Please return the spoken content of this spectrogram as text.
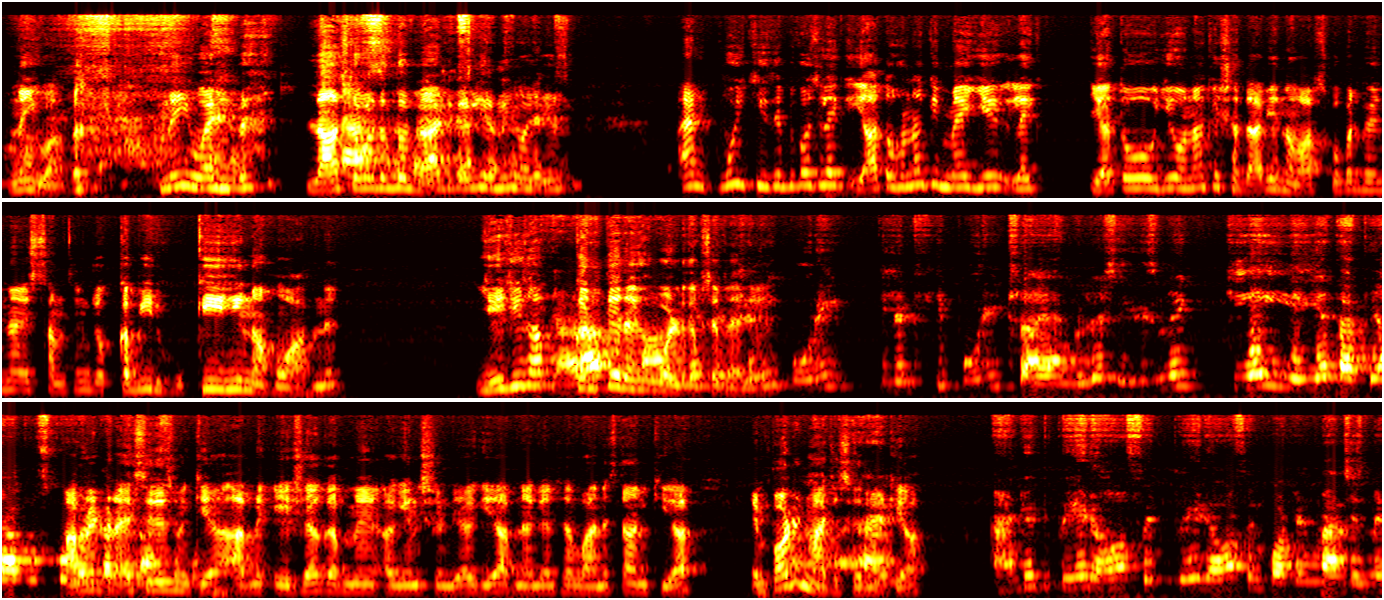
نہیں ہوا۔ نہیں ہوا لاسٹ اوور تک تو بیٹ کر لیا نہیں ہوا چیز۔ اینڈ وہی چیز ہے بیکاز لائک یا تو ہونا کہ میں یہ لائک یا تو یہ ہونا کہ شاداب یا نواز کو اوپر بھیجنا از سم تھنگ جو کبھی رکی ہی نہ ہو آپ نے۔ یہ چیز آپ کرتے رہے ورلڈ کپ سے پہلے۔ پوری لٹرلی پوری ٹرائنگولر سیریز میں کیا ہی یہی ہے تاکہ آپ اس کو آپ نے ٹرائی سیریز میں کیا آپ نے ایشیا کپ میں اگینسٹ انڈیا کیا آپ نے اگینسٹ افغانستان کیا امپورٹنٹ میچز کے اندر کیا۔ And it paid off it paid off important matches میں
